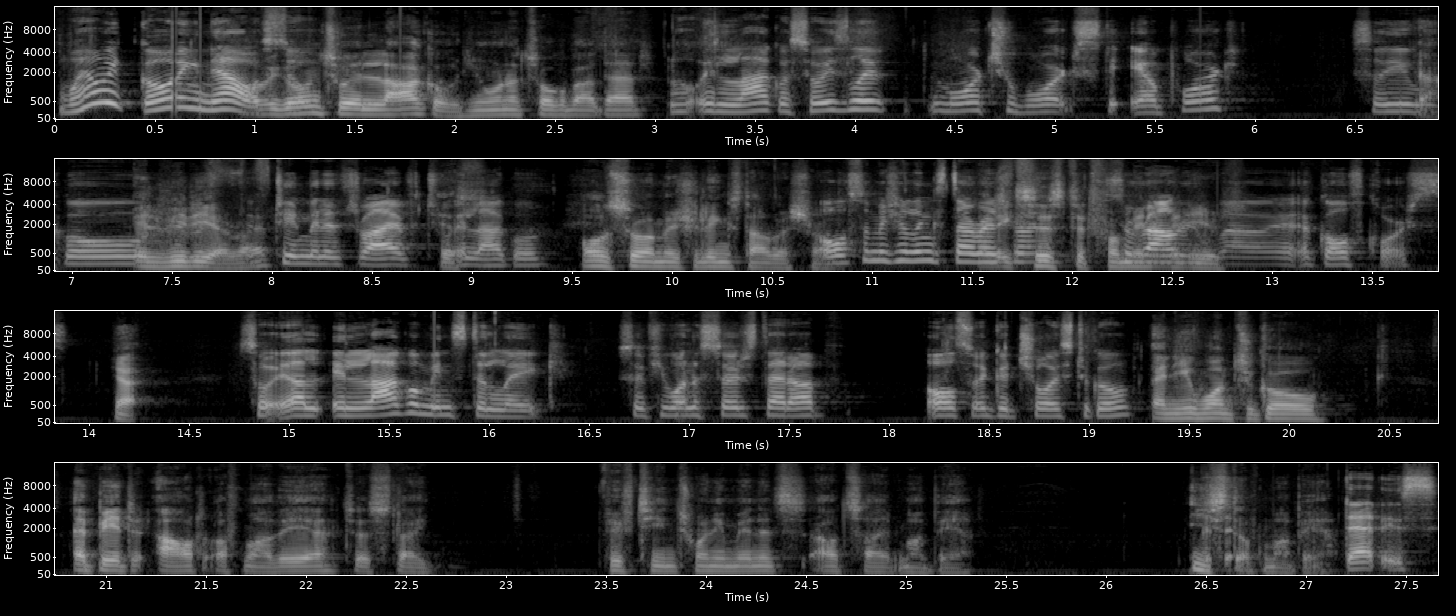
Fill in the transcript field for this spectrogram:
Where are we going now? Are we So- going to El Lago? Do you want to talk about that? Oh, El Lago. So it's little more towards the airport. So you Yeah. go Elviria, right? 15 minute drive to Yes. El Lago. Also a Michelin star restaurant. Also Michelin star restaurant. existed for many, many surrounded years. by a golf course. Yeah. So El, El Lago means the lake. So if you want to search that up, also a good choice to go. and you want to go a bit out of Marbella, just like 15, 20 minutes outside Marbella, east of Marbella. That is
